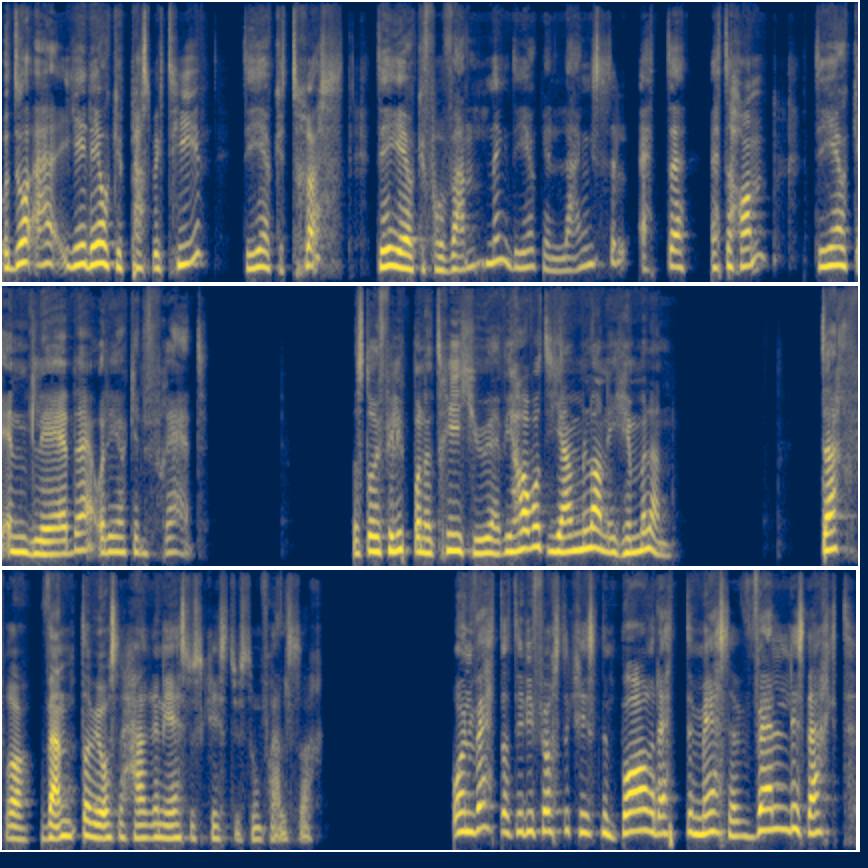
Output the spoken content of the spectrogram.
Og da er, gir det oss perspektiv, det gir oss trøst, det gir oss forventning, det gir oss en lengsel etter, etter Han. Det gir oss en glede, og det gir oss en fred. Det står i Filippene 3,20.: Vi har vårt hjemland i himmelen. Derfra venter vi også Herren Jesus Kristus som frelser. Og en vet at de første kristne bar dette med seg veldig sterkt.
